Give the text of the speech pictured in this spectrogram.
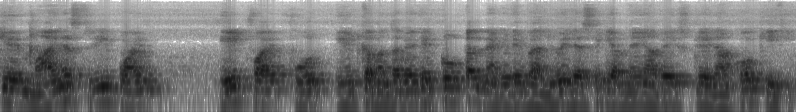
कि minus three point eight five four eight का मतलब है कि टोटल नेगेटिव वैल्यू है, जैसे कि हमने यहाँ पे एक्सप्लेन आपको की थी।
